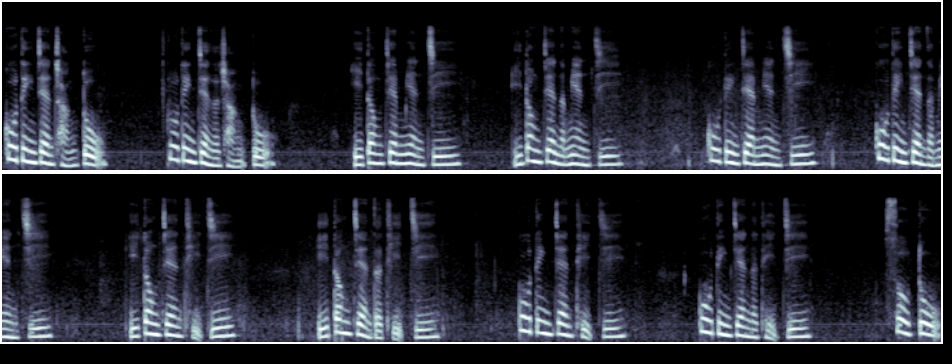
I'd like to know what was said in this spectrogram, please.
固定键长度，固定键的长度。移动键面积，移动键的面积；固定键面积，固定键的面积；移动键体积，移动键的体积；固定键体积，固定键的体积；速度，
